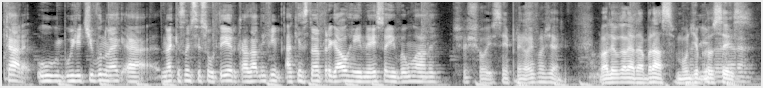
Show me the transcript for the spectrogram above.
cara, o objetivo não é, é, não é questão de ser solteiro, casado, enfim, a questão é pregar o reino. É isso aí, vamos lá, né? Fechou, isso aí, pregar o evangelho. Valeu, galera. Abraço. Bom Valeu, dia para vocês. Galera.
